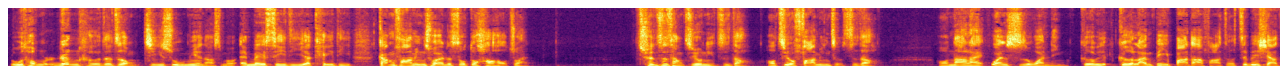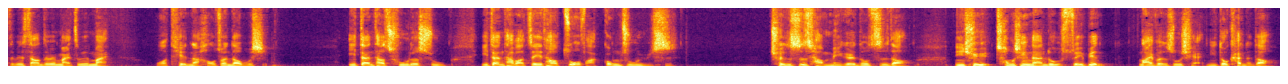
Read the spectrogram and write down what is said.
如同任何的这种技术面啊，什么 MACD 啊、KD 刚发明出来的时候都好好赚。全市场只有你知道，哦，只有发明者知道。哦，拿来万事万灵，葛葛兰碧八大法则，这边下，这边上，这边买，这边卖，哇天哪，好赚到不行！一旦他出了书，一旦他把这一套做法公诸于世，全市场每个人都知道。你去重庆南路随便拿一本书起来，你都看得到。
